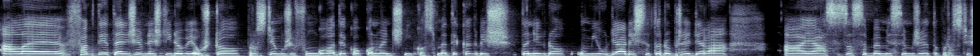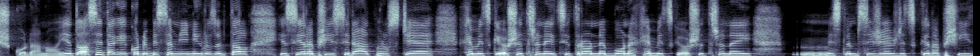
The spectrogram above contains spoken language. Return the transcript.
ale fakt je ten, že v dnešní době už to prostě může může fungovat jako konvenční kosmetika, když to někdo umí udělat, když se to dobře dělá. A já si za sebe myslím, že je to prostě škoda. No. Je to asi tak, jako kdyby se mě někdo zeptal, jestli je lepší si dát prostě chemicky ošetřený citron nebo nechemicky ošetřený. Myslím si, že je vždycky lepší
